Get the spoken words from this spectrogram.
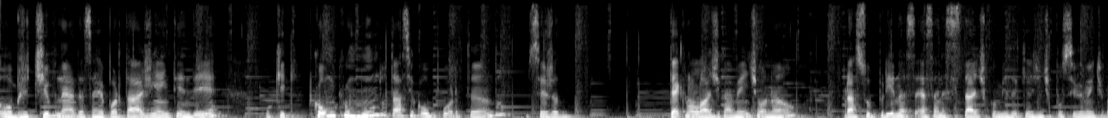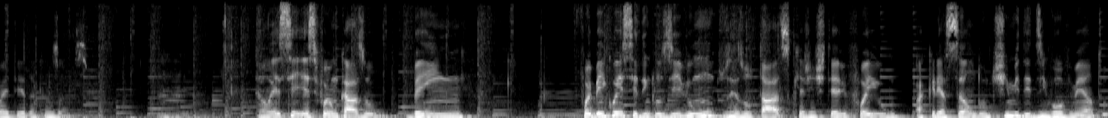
O objetivo né, dessa reportagem é entender o que, como que o mundo está se comportando, seja tecnologicamente ou não, para suprir essa necessidade de comida que a gente possivelmente vai ter daqui a uns anos. Uhum. Então esse, esse foi um caso bem foi bem conhecido. Inclusive um dos resultados que a gente teve foi a criação de um time de desenvolvimento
